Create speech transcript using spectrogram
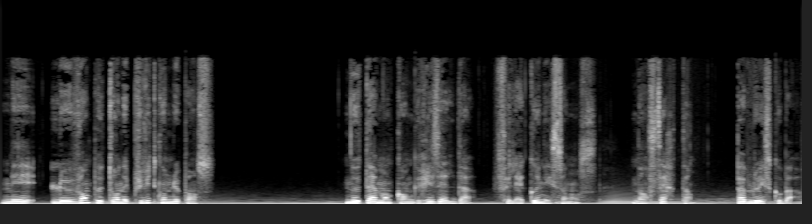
Mais le vent peut tourner plus vite qu'on ne le pense. Notamment quand Griselda fait la connaissance d'un certain Pablo Escobar.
